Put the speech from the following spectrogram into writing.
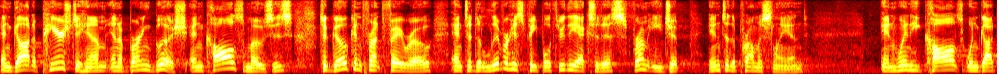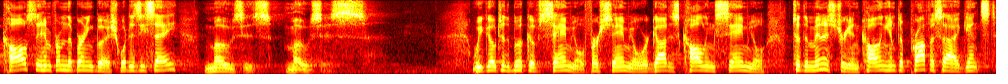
and God appears to him in a burning bush and calls Moses to go confront Pharaoh and to deliver his people through the Exodus from Egypt into the promised land. And when he calls, when God calls to him from the burning bush, what does he say? Moses, Moses. We go to the book of Samuel, 1 Samuel, where God is calling Samuel to the ministry and calling him to prophesy against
